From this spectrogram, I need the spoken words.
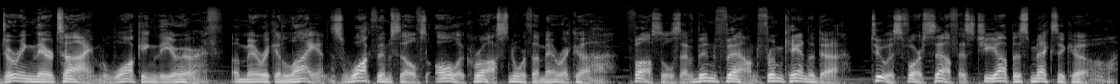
During their time walking the earth, American lions walked themselves all across North America. Fossils have been found from Canada to as far south as Chiapas, Mexico.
